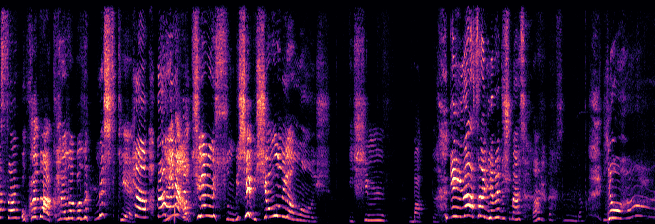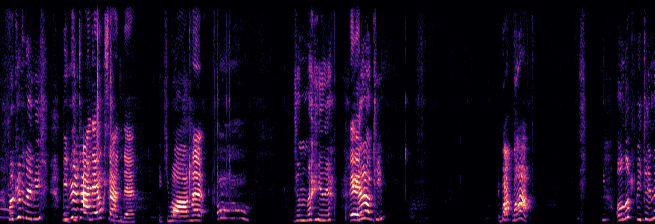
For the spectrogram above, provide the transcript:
atsan. o kadar kalabalıkmış ki. Ya ben Yine Şimdi battı. İğne atsan yere düşmez. Arkasında. Ya. Bakın beni. İki tane yok sende. İki var. He. Canına yine. Evet. Ben okuyayım. E, Bakma. ha. Olup biteni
